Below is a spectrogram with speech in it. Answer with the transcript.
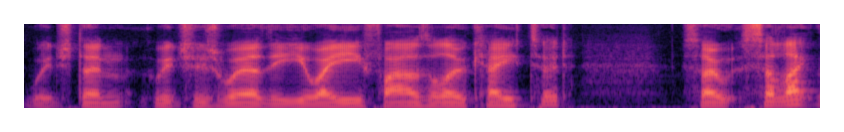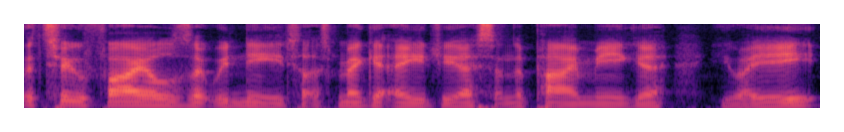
which then which is where the UAE files are located. So select the two files that we need so that's mega AGS and the Pimiga UAE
